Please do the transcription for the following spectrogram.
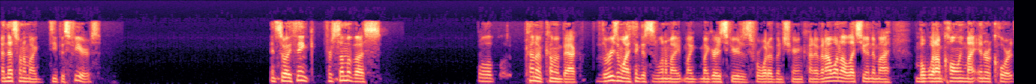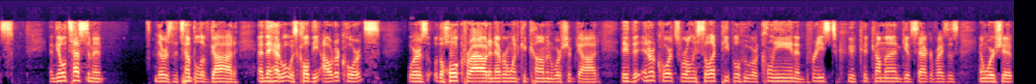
And that's one of my deepest fears. And so I think for some of us, well, kind of coming back, the reason why I think this is one of my, my, my greatest fears is for what I've been sharing, kind of. And I want to let you into my what I'm calling my inner courts. In the Old Testament, there was the temple of God, and they had what was called the outer courts, whereas the whole crowd and everyone could come and worship God. They, the inner courts were only select people who were clean, and priests could, could come in, give sacrifices, and worship.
